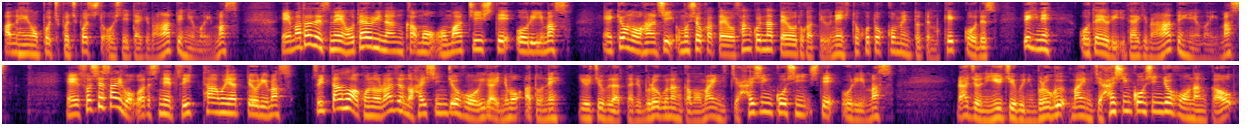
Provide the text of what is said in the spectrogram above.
あの辺をポチポチポチと押していただければなというふうに思います。えー、またですね、お便りなんかもお待ちしております。え今日のお話面白かったよ、参考になったよとかっていうね、一言コメントでも結構です。ぜひね、お便りいただければなというふうに思います。えー、そして最後、私ね、ツイッターもやっております。ツイッターの方はこのラジオの配信情報以外にも、あとね、YouTube だったりブログなんかも毎日配信更新しております。ラジオに YouTube にブログ、毎日配信更新情報なんかを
